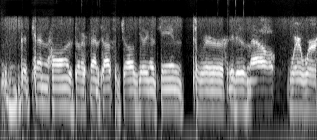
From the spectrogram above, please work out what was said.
that Ken Holland has done a fantastic job getting the team to where it is now, where we're,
